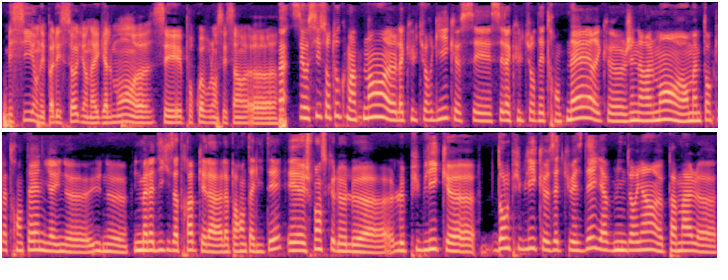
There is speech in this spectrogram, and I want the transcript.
mais si on n'est pas les seuls, il y en a également. euh, c'est pourquoi vous lancez ça euh, Bah, c'est aussi surtout que maintenant, euh, la culture geek, c'est c'est la culture des trentenaires et que généralement, en même temps que la trentaine, il y a une, une, une maladie qui s'attrape qui est la, la parentalité. Et je pense que le, le, le public, dans le public ZQSD, il y a mine de rien pas mal,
